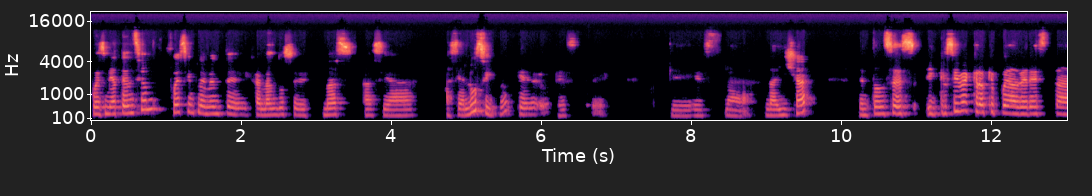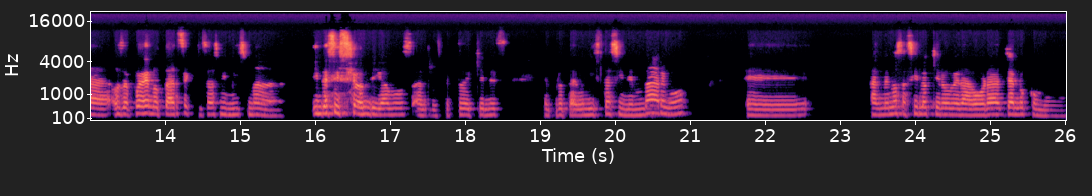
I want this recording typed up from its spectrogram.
pues mi atención fue simplemente jalándose más hacia, hacia Lucy, ¿no? Que, este, que es la, la hija. Entonces, inclusive creo que puede haber esta, o sea, puede notarse quizás mi misma indecisión, digamos, al respecto de quién es el protagonista. Sin embargo, eh, al menos así lo quiero ver ahora, ya no como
